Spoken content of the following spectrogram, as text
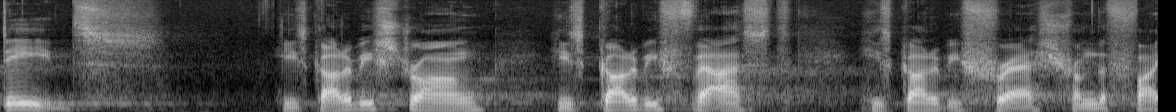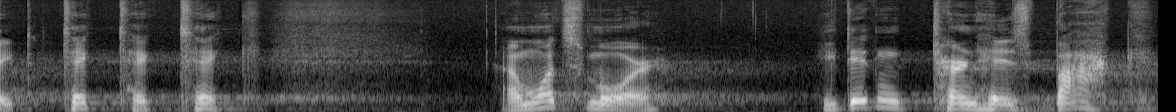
deeds. He's got to be strong, he's got to be fast, he's got to be fresh from the fight. Tick, tick, tick. And what's more, he didn't turn his back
